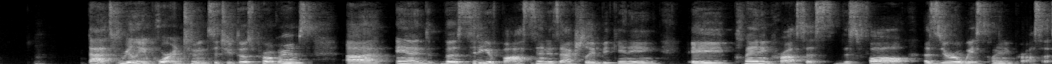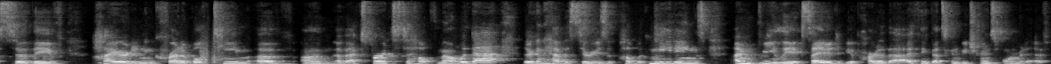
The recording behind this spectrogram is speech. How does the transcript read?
that's really important to institute those programs. Uh, and the city of Boston is actually beginning a planning process this fall, a zero waste planning process. So they've hired an incredible team of, um, of experts to help them out with that. They're gonna have a series of public meetings. I'm really excited to be a part of that. I think that's gonna be transformative.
